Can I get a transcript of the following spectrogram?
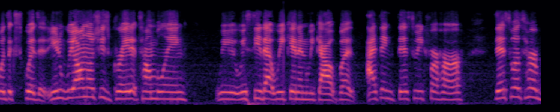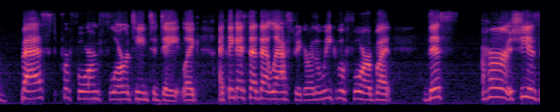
was exquisite. You know, we all know she's great at tumbling. We we see that week in and week out, but I think this week for her, this was her best performed floor routine to date. Like I think I said that last week or the week before, but this her she is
